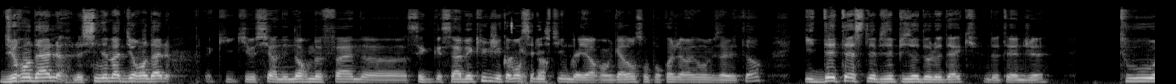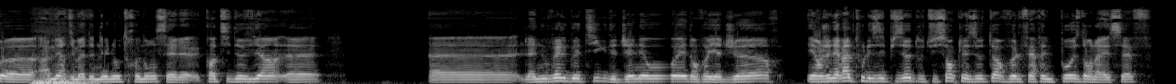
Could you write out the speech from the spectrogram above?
Durandal, le cinéma de Durandal, qui, qui est aussi un énorme fan. euh, c'est c'est avec lui que j'ai commencé les films d'ailleurs, en regardant son Pourquoi j'ai raison, vous avez tort. Il déteste les épisodes holodeck de TNG. Tout. euh, ah merde, il m'a donné l'autre nom, c'est le- quand il devient. euh, euh, la nouvelle gothique de Janeway dans Voyager. Et en général, tous les épisodes où tu sens que les auteurs veulent faire une pause dans la SF.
